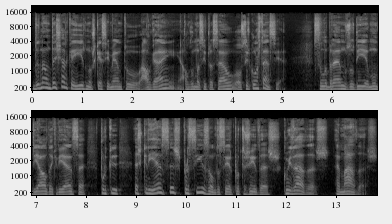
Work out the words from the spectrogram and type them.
de não deixar cair no esquecimento alguém, alguma situação ou circunstância. Celebramos o Dia Mundial da Criança porque as crianças precisam de ser protegidas, cuidadas, amadas.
